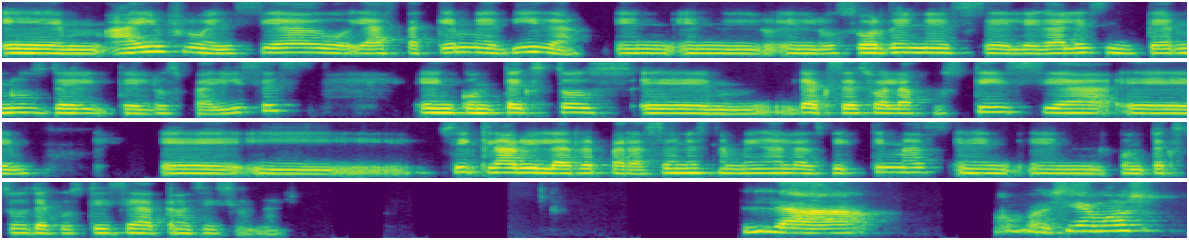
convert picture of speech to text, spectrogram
Em, ha influenciado y hasta qué medida en, los órdenes eh, legales internos de, los países en contextos em, de acceso a la justicia eh, eh, y sí, claro, y las reparaciones también a las víctimas en, contextos de justicia transicional. La, como decíamos,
